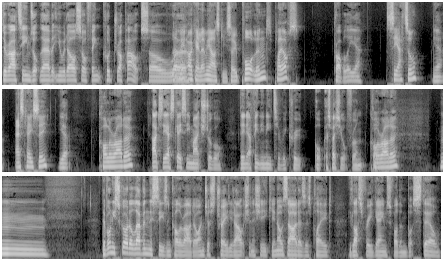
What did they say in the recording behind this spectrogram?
there are teams up there that you would also think could drop out. So let me uh, okay. Let me ask you. So Portland playoffs, probably yeah, Seattle, yeah, SKC, yeah. Colorado. Actually, SKC might struggle. They, I think they need to recruit up, especially up front. Colorado. Hmm. They've only scored 11 this season, Colorado, and just traded out Shinyashiki. I know Zardes has played his last three games for them, but still,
